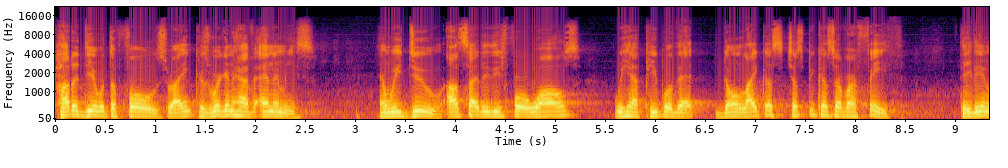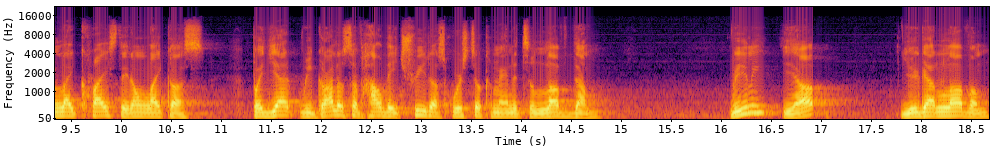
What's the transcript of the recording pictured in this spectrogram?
How to deal with the foes, right? Because we're going to have enemies. And we do. Outside of these four walls, we have people that don't like us just because of our faith. They didn't like Christ, they don't like us. But yet, regardless of how they treat us, we're still commanded to love them. Really? Yep. You got to love them.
